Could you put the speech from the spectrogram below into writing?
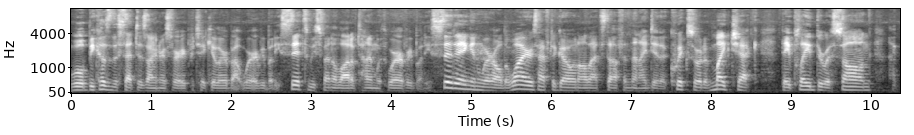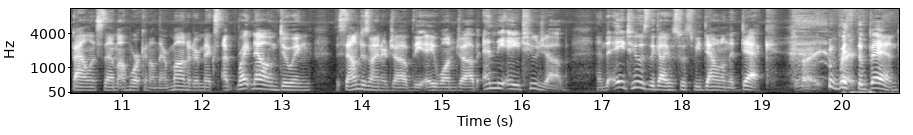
Well, because the set designer is very particular about where everybody sits, we spent a lot of time with where everybody's sitting and where all the wires have to go and all that stuff. And then I did a quick sort of mic check. They played through a song. I balanced them. I'm working on their monitor mix. I, right now, I'm doing the sound designer job, the A1 job, and the A2 job. And the A2 is the guy who's supposed to be down on the deck Right. with right. the band.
